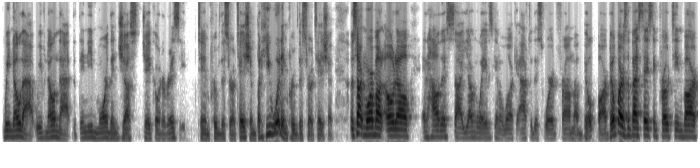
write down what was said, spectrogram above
we know that. We've known that, that they need more than just Jake Odorizzi to improve this rotation, but he would improve this rotation. Let's talk more about Odo and how this uh, young wave is going to look after this word from a Built Bar. Built Bar is the best tasting protein bar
